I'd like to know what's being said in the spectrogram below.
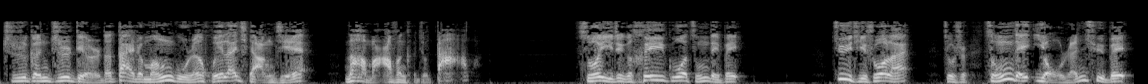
知根知底儿的带着蒙古人回来抢劫，那麻烦可就大了。所以这个黑锅总得背。具体说来，就是总得有人去背，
